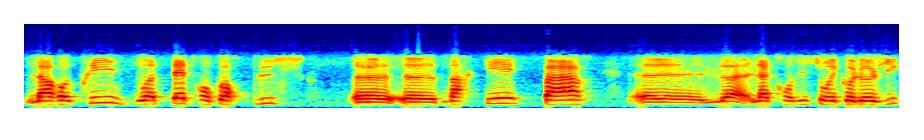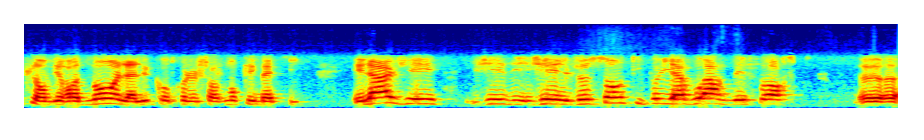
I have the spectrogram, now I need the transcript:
la reprise doit être encore plus marquée par euh, la, la, transition écologique, l'environnement et la lutte contre le changement climatique. Et là, je sens qu'il peut y avoir des forces euh,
